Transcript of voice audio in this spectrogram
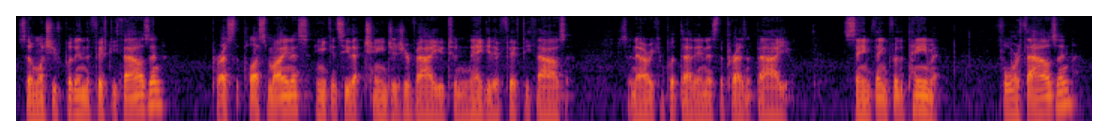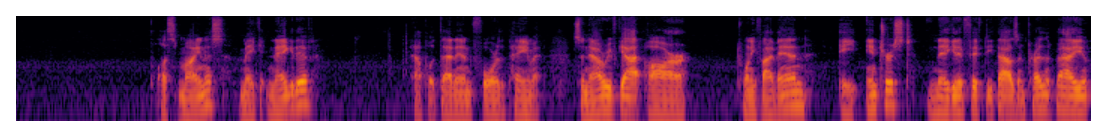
So once you've put in the 50,000, press the plus minus, and you can see that changes your value to negative 50,000. So now we can put that in as the present value. Same thing for the payment. 4,000 plus minus, make it negative. Now put that in for the payment. So now we've got our 25N, 8 interest, negative 50,000 present value,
